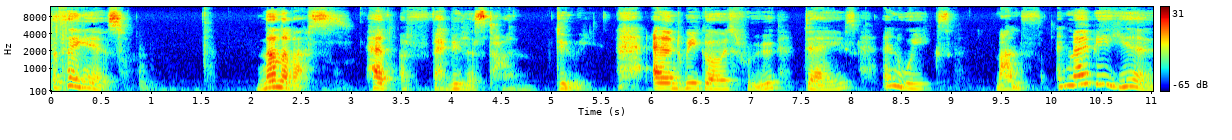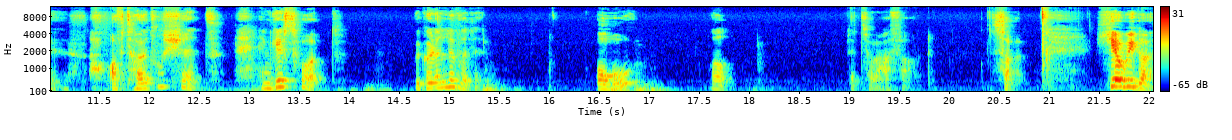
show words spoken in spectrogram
The thing is, none of us have a fabulous time, do we? And we go through days and weeks, months and maybe years of total shit and guess what? We've got to live with it. Or, well, that's what I found. So, here we go.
